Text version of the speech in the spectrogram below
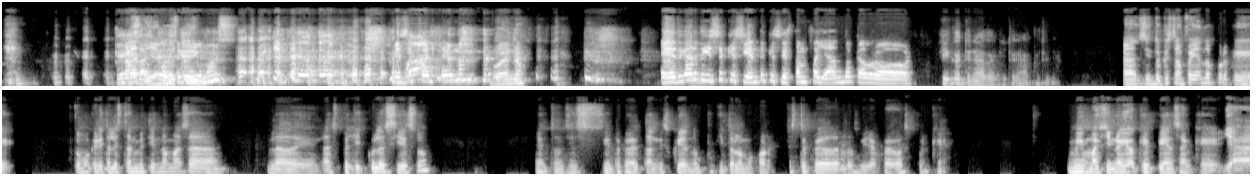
¿Qué? O sea, ya nos despedimos. Ese fue el tema. Bueno, Edgar dice que siente que sí están fallando, cabrón. Sí, continúa, continúa, continúa. ah, siento que están fallando porque como que ahorita le están metiendo más a la de las películas y eso. Entonces siento que están descuidando un poquito a lo mejor este pedo de los videojuegos porque me imagino yo que piensan que ya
